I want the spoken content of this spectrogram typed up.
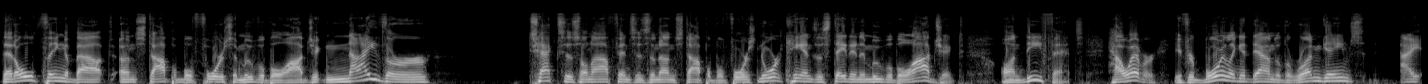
that old thing about unstoppable force, immovable object, neither Texas on offense is an unstoppable force, nor Kansas State an immovable object on defense. However, if you're boiling it down to the run games, I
